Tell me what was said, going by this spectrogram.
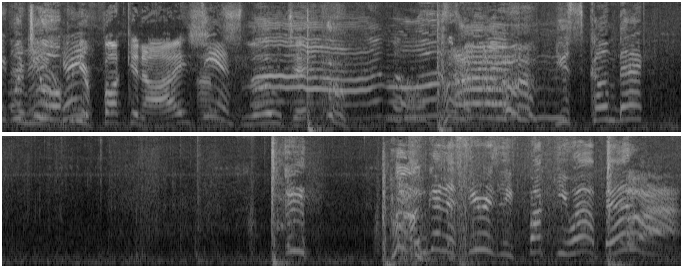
Wait, would you open your fucking eyes? I'm slow, Dick. You scumbag! I'm gonna seriously fuck you up, eh? Ah!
